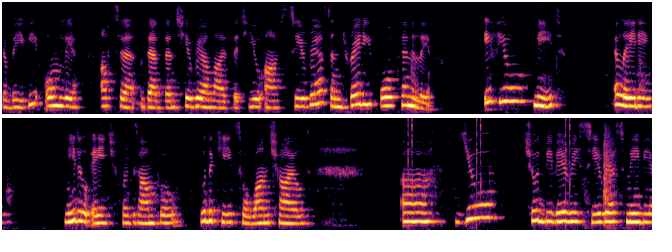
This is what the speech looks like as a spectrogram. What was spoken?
her baby only after that then she realized that you are serious and ready for family if you meet a lady middle age for example with the kids or one child uh, you should be very serious maybe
